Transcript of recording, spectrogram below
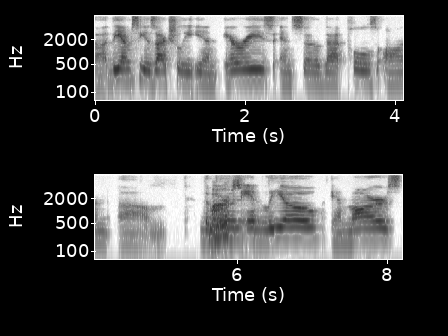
uh, the MC is actually in Aries, and so that pulls on um, the Mars. moon in Leo and Mars.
